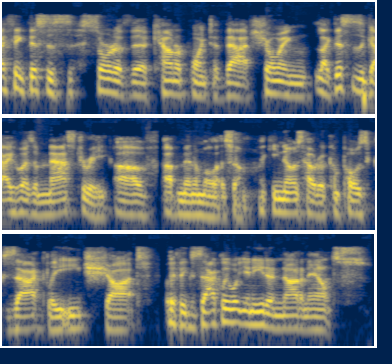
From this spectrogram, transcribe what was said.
I think this is sort of the counterpoint to that, showing like this is a guy who has a mastery of of minimalism. Like he knows how to compose exactly each shot with exactly what you need and not an ounce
